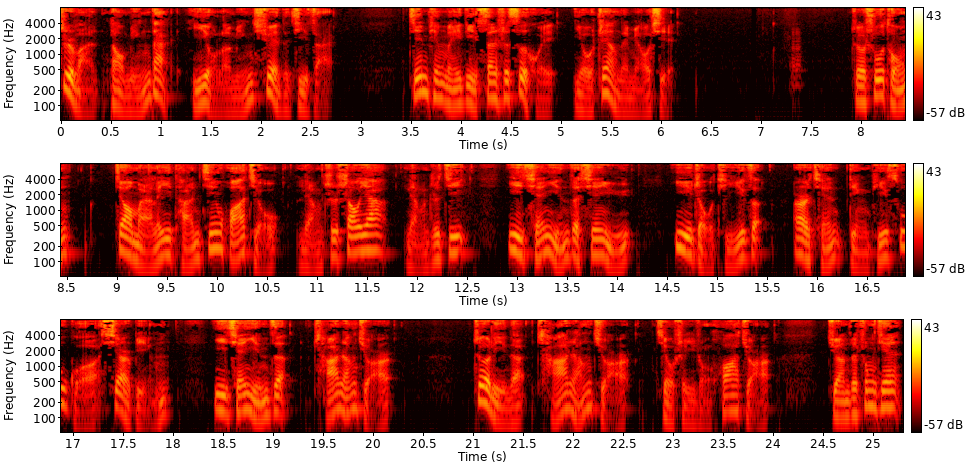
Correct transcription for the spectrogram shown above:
至晚到明代已有了明确的记载，《金瓶梅》第三十四回有这样的描写：这书童叫买了一坛金华酒，两只烧鸭，两只鸡，一钱银子鲜鱼，一肘蹄子，二钱顶皮酥果馅饼，一钱银子茶瓤卷儿。这里的茶瓤卷儿就是一种花卷儿，卷子中间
